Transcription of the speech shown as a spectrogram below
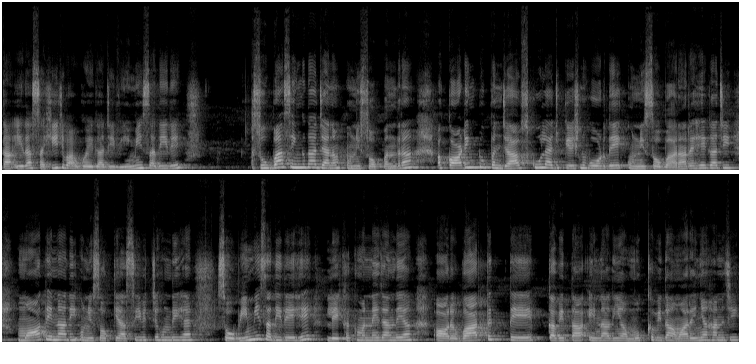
ਤਾਂ ਇਹਦਾ ਸਹੀ ਜਵਾਬ ਹੋਏਗਾ ਜੀ 20ਵੀਂ ਸਦੀ ਦੇ ਸੂਬਾ ਸਿੰਘ ਦਾ ਜਨਮ 1915 according to Punjab school education board ਦੇ 1912 ਰਹੇਗਾ ਜੀ। ਮੌਤ ਇਹਨਾਂ ਦੀ 1981 ਵਿੱਚ ਹੁੰਦੀ ਹੈ। ਸੋ 20ਵੀਂ ਸਦੀ ਦੇ ਇਹ ਲੇਖਕ ਮੰਨੇ ਜਾਂਦੇ ਆ ਔਰ ਵਾਰਤਕ ਤੇ ਕਵਿਤਾ ਇਹਨਾਂ ਦੀਆਂ ਮੁੱਖ ਵਿਧਾਵਾਂ ਰਹੀਆਂ ਹਨ ਜੀ।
